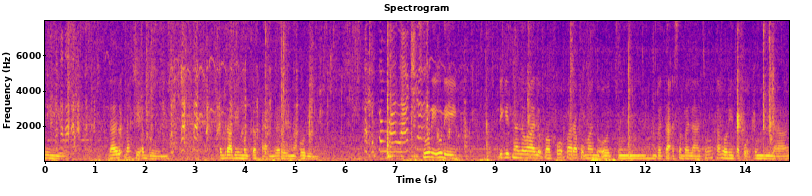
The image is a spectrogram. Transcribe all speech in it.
niyo. Lalo na si Agun. Pag grabe yung magkakain, laro na uring. Suri, urig. Dikit na lawalo pa po para po manood yung gata sa balato. Kahorita po itong nilag.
